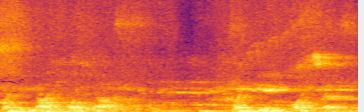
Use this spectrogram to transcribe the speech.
Twenty-nine point nine, twenty-eight point seven,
